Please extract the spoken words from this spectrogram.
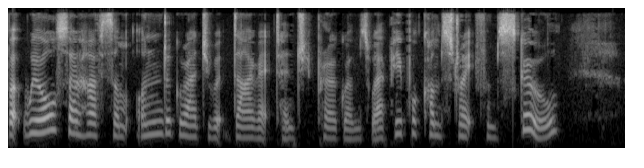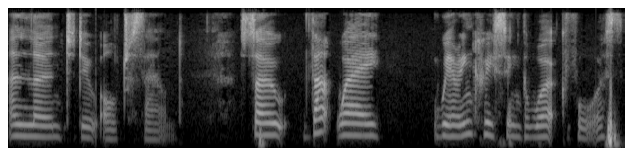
But we also have some undergraduate direct entry programs where people come straight from school and learn to do ultrasound. So that way we're increasing the workforce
